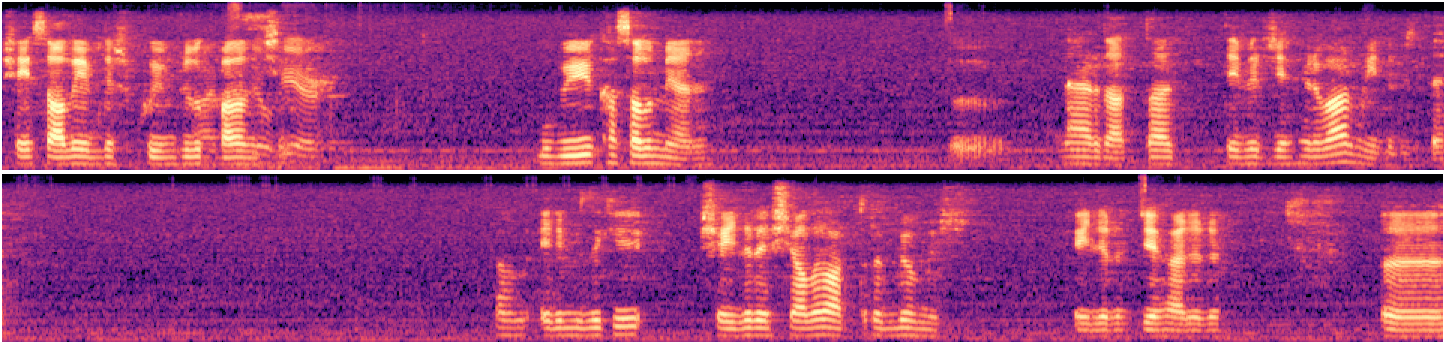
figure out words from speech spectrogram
şey sağlayabilir. Kuyumculuk falan için. Bu büyüyü kasalım yani. Ee, Nerede hatta demir cevheri var mıydı bizde? Bakalım elimizdeki şeyleri, eşyaları arttırabiliyor muyuz? Şeyleri, cevherleri. Ee,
